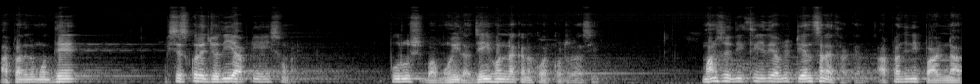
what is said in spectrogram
আপনাদের মধ্যে বিশেষ করে যদি আপনি এই সময় পুরুষ বা মহিলা, যেই হন না কেন কর্কট রাশি মানুষের দিক থেকে যদি আপনি টেনশনে থাকেন, আপনার যিনি পার্টনার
